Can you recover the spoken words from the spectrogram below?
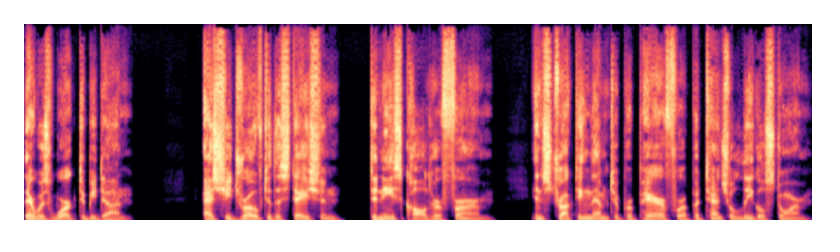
There was work to be done. As she drove to the station, Denise called her firm, instructing them to prepare for a potential legal storm.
